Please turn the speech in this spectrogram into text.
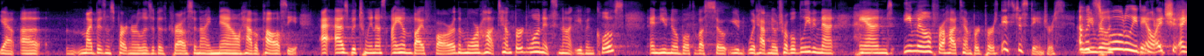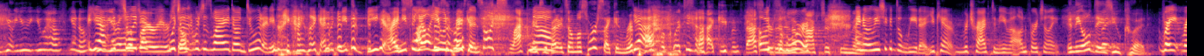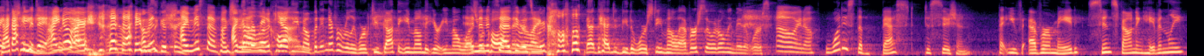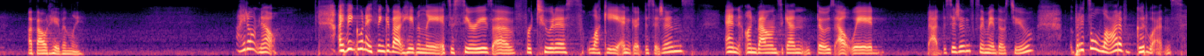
Yeah. Uh, my business partner, Elizabeth Kraus, and I now have a policy. A- as between us, I am by far the more hot tempered one. It's not even close. And you know both of us, so you would have no trouble believing that. And email for a hot tempered person, it's just dangerous. Oh, it's totally No, dangerous. it should, you, you, you have, you know, Yeah, you, are it's a little totally fiery dangerous, which is which is why I don't do it any. Like I like I like need to be here. I need to yell at you in person. It, it's not like Slack makes it better. It's almost worse. I can rip Yeah. off a quick Yeah. Slack even faster oh, it's than an obnoxious email. I know. At least you could delete it. You can't retract an email, unfortunately. In the old days, But- you could. Right, right. That back in the changed, day, I know. Yeah, I, I know. That was a good thing. I missed that function. I got a recalled yeah. email, but it never really worked. You got the email that your email was and then recalled, it says it was recalled. That had to be the worst email ever, so it only made it worse. oh, I know. What is the best decision that you've ever made since founding Havenly about Havenly? I don't know. I think when I think about Havenly, it's a series of fortuitous, lucky, and good decisions. And on balance, again, those outweighed bad decisions because I made those too. But it's a lot of good ones.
